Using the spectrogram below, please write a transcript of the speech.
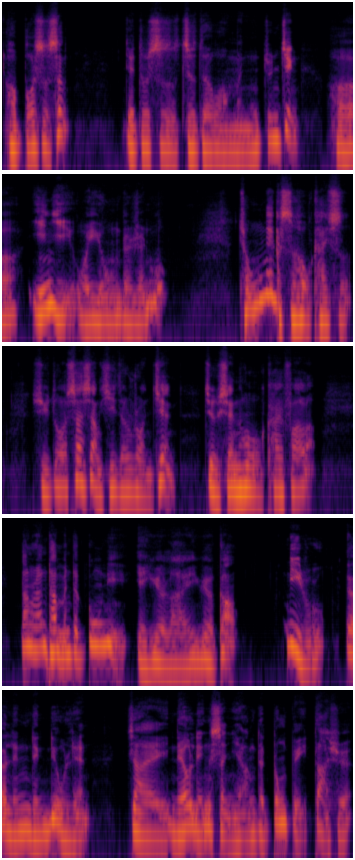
和博士生，这都是值得我们尊敬和引以为荣的人物。从那个时候开始，许多下象棋的软件就先后开发了，当然他们的功力也越来越高，例如。二零零六年，在辽宁沈阳的东北大学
